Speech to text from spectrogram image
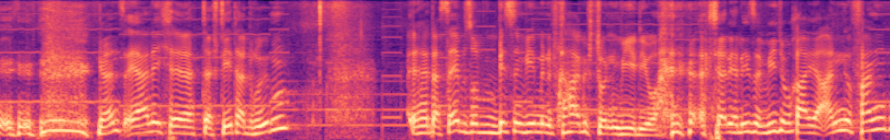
ganz ehrlich, äh, der steht da drüben. Äh, dasselbe so ein bisschen wie mit dem Fragestunden-Video. Ich hatte ja diese Videoreihe angefangen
